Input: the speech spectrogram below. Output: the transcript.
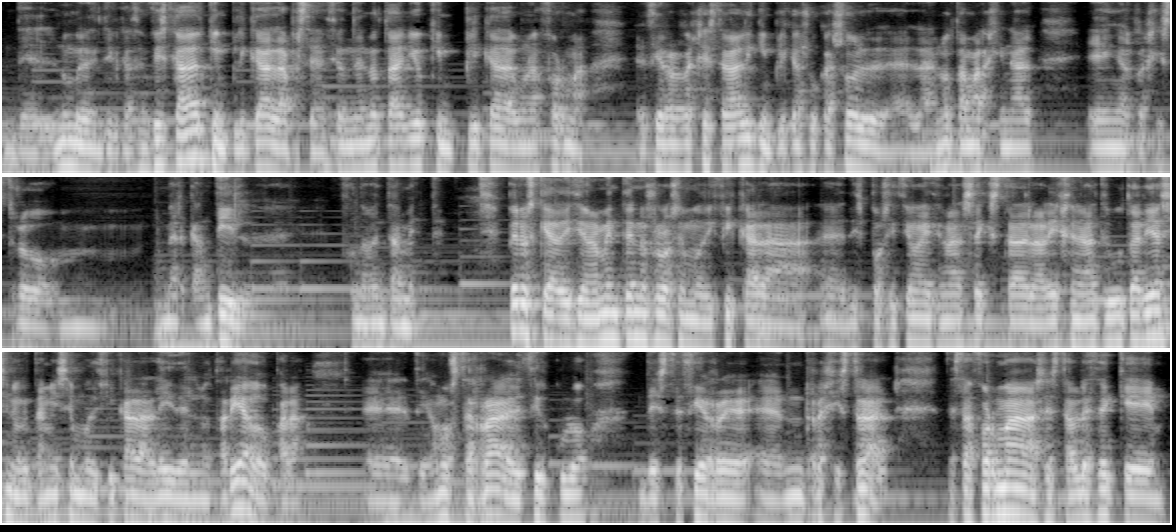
del número de identificación fiscal, que implica la abstención del notario, que implica de alguna forma el cierre registral y que implica en su caso la nota marginal en el registro mm, mercantil, eh, fundamentalmente. Pero es que adicionalmente no solo se modifica la eh, disposición adicional sexta de la Ley General Tributaria, sino que también se modifica la ley del notariado para, eh, digamos, cerrar el círculo de este cierre registral. De esta forma se establece que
